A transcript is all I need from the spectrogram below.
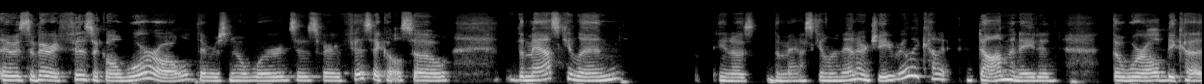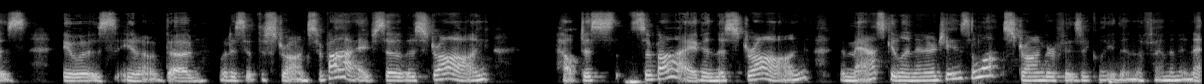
it was a very physical world. There was no words, it was very physical. So the masculine, you know, the masculine energy really kind of dominated the world because it was, you know, the, what is it, the strong survive. So the strong helped us survive. And the strong, the masculine energy is a lot stronger physically than the feminine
